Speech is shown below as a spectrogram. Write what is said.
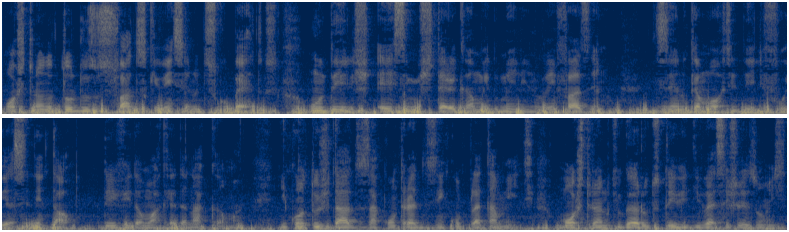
mostrando todos os fatos que vêm sendo descobertos. Um deles é esse mistério que a mãe do menino vem fazendo, dizendo que a morte dele foi acidental devido a uma queda na cama, enquanto os dados a contradizem completamente, mostrando que o garoto teve diversas lesões,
